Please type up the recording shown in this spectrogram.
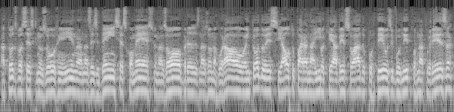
a todos vocês que nos ouvem aí na, nas residências, comércio, nas obras, na zona rural, em todo esse Alto Paranaíba que é abençoado por Deus e bonito por natureza.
